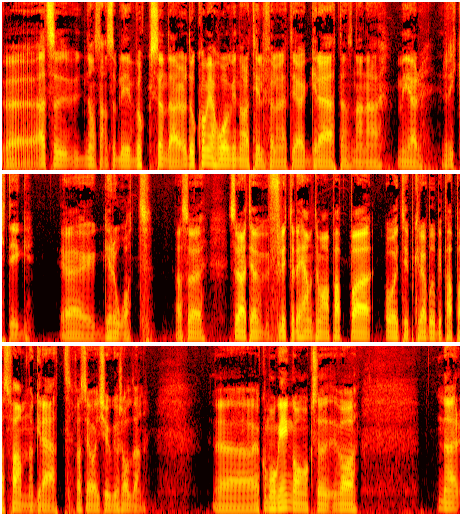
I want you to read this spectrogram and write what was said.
Uh, alltså någonstans att bli vuxen där och då kommer jag ihåg vid några tillfällen att jag grät en sån här eh, mer riktig uh, gråt. Alltså sådär att jag flyttade hem till mamma och pappa och typ kröp upp i pappas famn och grät fast jag var i 20-årsåldern. Uh, jag kommer ihåg en gång också, det var när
